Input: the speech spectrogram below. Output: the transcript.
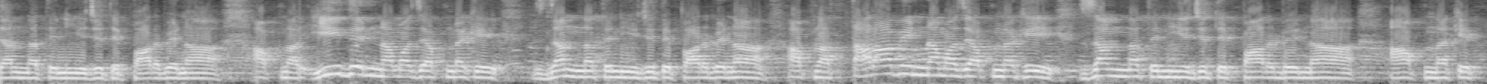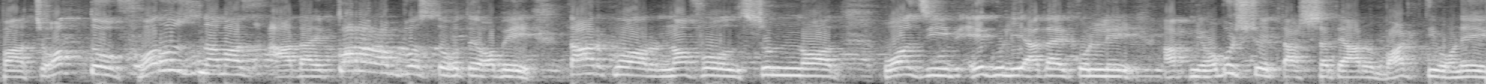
জান্নাতে নিয়ে যেতে পারবে না। আপনার ঈদের নামাজে আপনাকে জান্নাতে নিয়ে যেতে পারবে না। আপনার তারাবির নামাজে আপনাকে জান্নাতে নিয়ে যেতে পারবে না। আপনাকে পাঁচ অক্ত ফরজ নামাজ আদায় করার অভ্যস্ত হতে হবে। তারপর নফল, সুন্নত, ওয়াজিব এগুলি আদায় করলে আপনি অবশ্যই তার সাথে আরও বাড়তি অনেক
